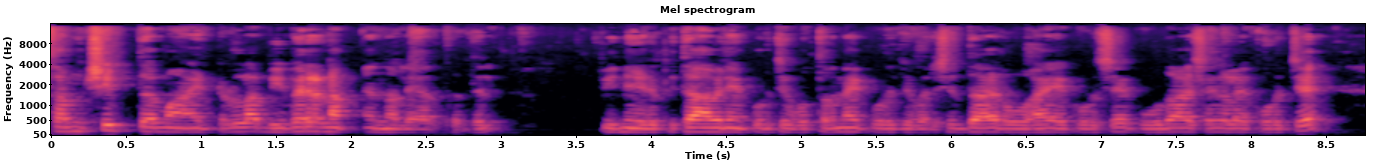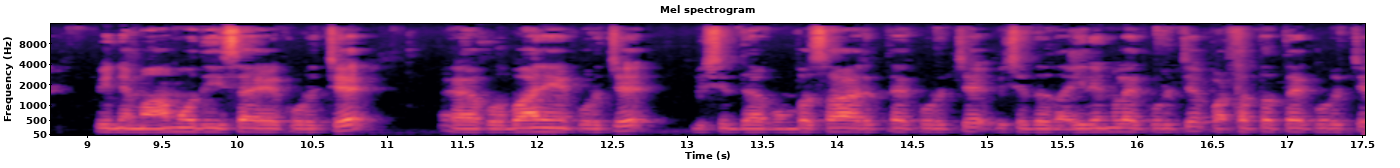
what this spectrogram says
സംക്ഷിപ്തമായിട്ടുള്ള വിവരണം എന്നുള്ള അർത്ഥത്തിൽ പിന്നീട് പിതാവിനെക്കുറിച്ച് പുത്രനെക്കുറിച്ച് പരിശുദ്ധ റൂഹായെക്കുറിച്ച് കൂതാശകളെക്കുറിച്ച് പിന്നെ മാമോദീസയെക്കുറിച്ച് കുർബാനയെക്കുറിച്ച് വിശുദ്ധ കുമ്പസാരത്തെക്കുറിച്ച് വിശുദ്ധ തൈലങ്ങളെക്കുറിച്ച് പട്ടത്വത്തെക്കുറിച്ച്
